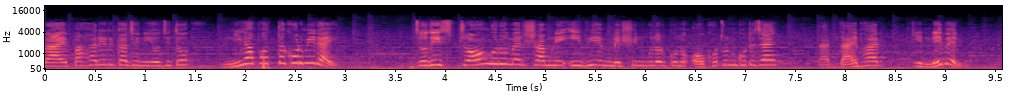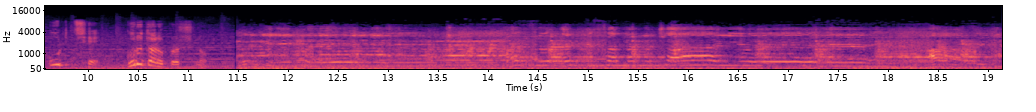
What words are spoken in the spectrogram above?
রায় পাহাড়ের কাজে নিয়োজিত নিরাপত্তা কর্মীরাই যদি স্ট্রং রুমের সামনে ইভিএম মেশিনগুলোর কোনো অঘটন ঘটে যায় তার দায়ভার কে নেবেন উঠছে গুরুতর প্রশ্ন सनम चाहिए Ahora,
